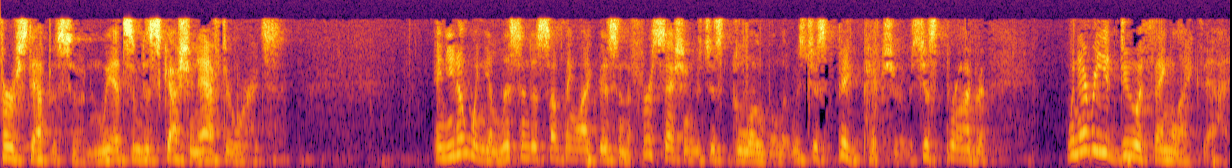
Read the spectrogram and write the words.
first episode, and we had some discussion afterwards. And you know, when you listen to something like this, and the first session was just global, it was just big picture, it was just broad. Whenever you do a thing like that,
